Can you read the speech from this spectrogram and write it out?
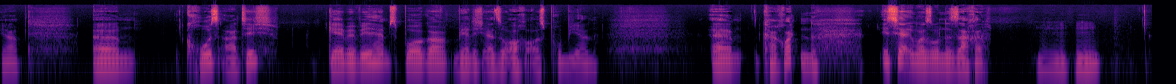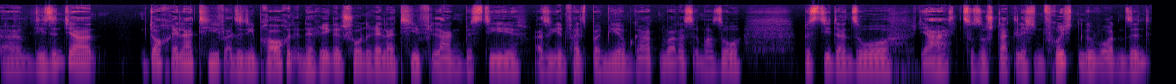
Ja. Ähm, großartig. Gelbe Wilhelmsburger werde ich also auch ausprobieren. Ähm, Karotten ist ja immer so eine Sache. Mhm. Ähm, die sind ja doch relativ, also die brauchen in der Regel schon relativ lang, bis die, also jedenfalls bei mir im Garten war das immer so, bis die dann so, ja, zu so stattlichen Früchten geworden sind.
